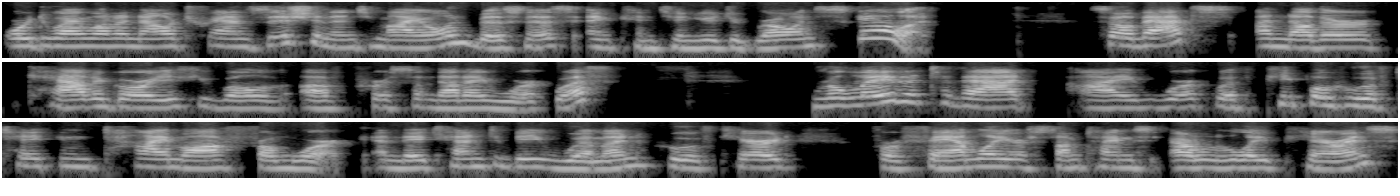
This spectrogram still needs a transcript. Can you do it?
or do I want to now transition into my own business and continue to grow and scale it? So that's another category, if you will, of, of person that I work with. Related to that, I work with people who have taken time off from work, and they tend to be women who have cared for family or sometimes elderly parents.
